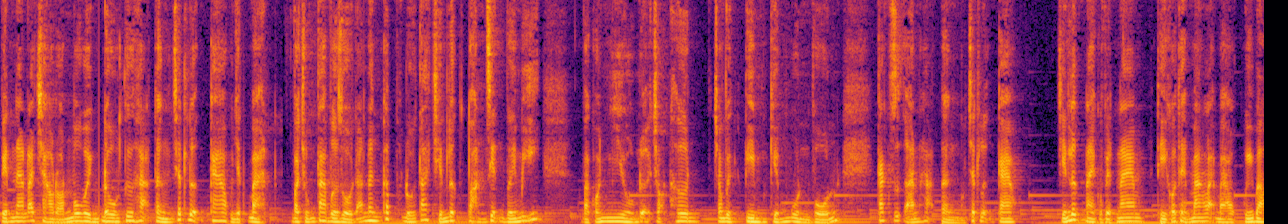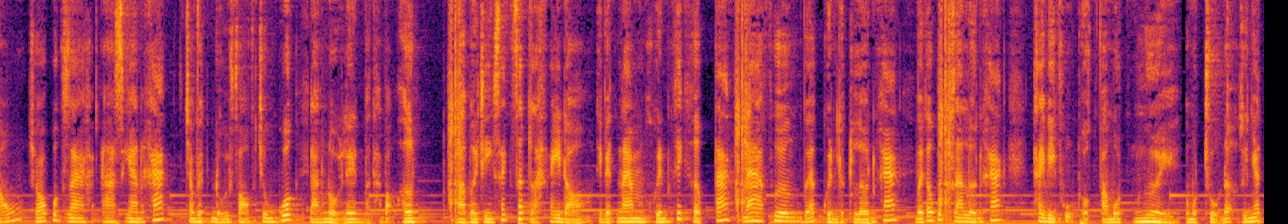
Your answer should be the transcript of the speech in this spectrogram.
Việt Nam đã chào đón mô hình đầu tư hạ tầng chất lượng cao của Nhật Bản và chúng ta vừa rồi đã nâng cấp đối tác chiến lược toàn diện với Mỹ và có nhiều lựa chọn hơn trong việc tìm kiếm nguồn vốn các dự án hạ tầng có chất lượng cao. Chiến lược này của Việt Nam thì có thể mang lại bài học quý báu cho các quốc gia ASEAN khác trong việc đối phó với Trung Quốc đang nổi lên và tham vọng hơn. Và với chính sách rất là hay đó thì Việt Nam khuyến khích hợp tác đa phương với các quyền lực lớn khác, với các quốc gia lớn khác thay vì phụ thuộc vào một người và một chủ nợ duy nhất.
